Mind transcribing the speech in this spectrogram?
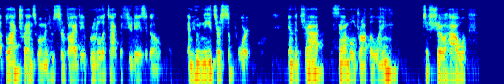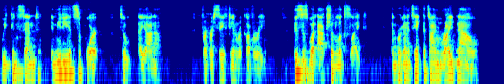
a black trans woman who survived a brutal attack a few days ago and who needs our support. In the chat, Sam will drop a link to show how we can send immediate support to Ayana for her safety and recovery. This is what action looks like. And we're gonna take the time right now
